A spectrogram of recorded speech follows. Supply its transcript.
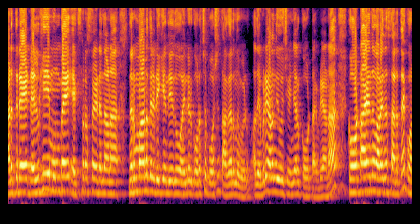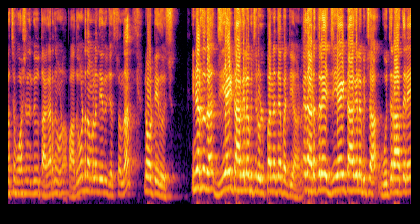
അടുത്തിടെ ഡൽഹി മുംബൈ എക്സ്പ്രസ് റൈഡ് എന്താണ് നിർമ്മാണത്തിലിടയ്ക്ക് എന്ത് ചെയ്തു? അതിന്റെ ഒരു കുറച്ച് പോർഷൻ തകർന്നു വീണു. അത് എവിടെയാണെന്ന് ചോദിച്ചു കഴിഞ്ഞാൽ കോട്ട. എവിടെയാണ് കോട്ട എന്ന് പറയുന്ന സ്ഥലത്തെ കുറച്ച് പോർഷൻ എന്ത് ചെയ്തു? തകർന്നു വീണു. അപ്പോൾ അതുകൊണ്ട് നമ്മൾ എന്ത് ചെയ്തു? ജസ്റ്റ് ഒന്ന് നോട്ട് ചെയ്ത് വെച്ചു. ഇനി അടുത്തത് ജി ഐ ടാഗ് ലഭിച്ച ഉൽപ്പന്നത്തെ പറ്റിയാണ്. അതായത് അടുത്തിടെ ജി ഐ ടാഗ് ലഭിച്ച ഗുജറാത്തിലെ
